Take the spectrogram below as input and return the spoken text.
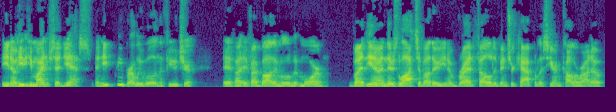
you know, he, he might have said yes, and he, he probably will in the future if I if I bother him a little bit more. But you know, and there's lots of other, you know, Brad Feld, a venture capitalist here in Colorado.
